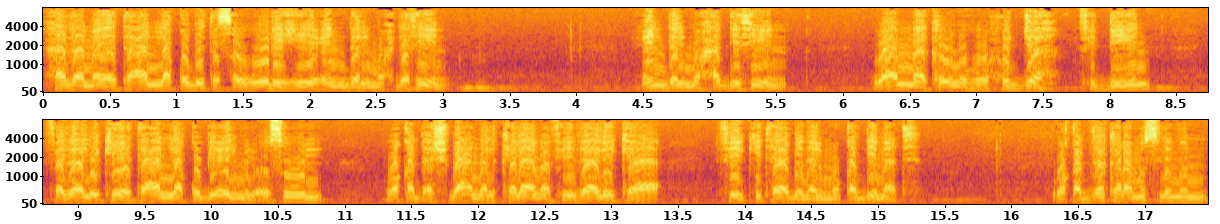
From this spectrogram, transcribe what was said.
هذا ما يتعلق بتصوره عند المحدثين. عند المحدثين. وأما كونه حجة في الدين فذلك يتعلق بعلم الأصول وقد أشبعنا الكلام في ذلك في كتابنا المقدمات. وقد ذكر مسلم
